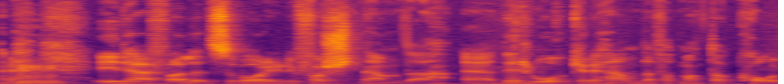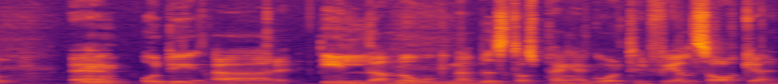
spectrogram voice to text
Mm. I det här fallet så var det det förstnämnda. Det råkade hända för att man inte har koll. Mm. Och det är illa nog när biståndspengar går till fel saker.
